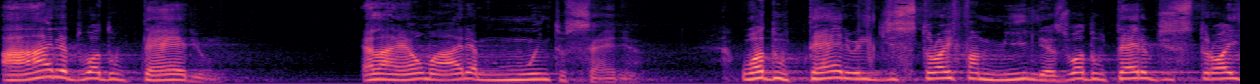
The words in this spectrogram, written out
A área do adultério, ela é uma área muito séria. O adultério, ele destrói famílias, o adultério destrói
